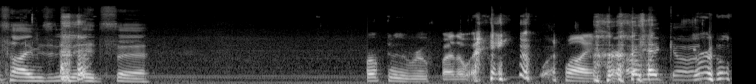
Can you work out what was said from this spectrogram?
Your is limited, sir. Broke through the roof, by the way. While I'm Oh my god. roof.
